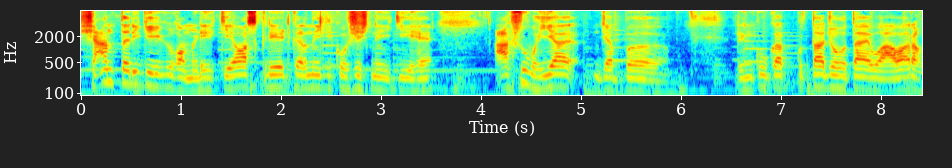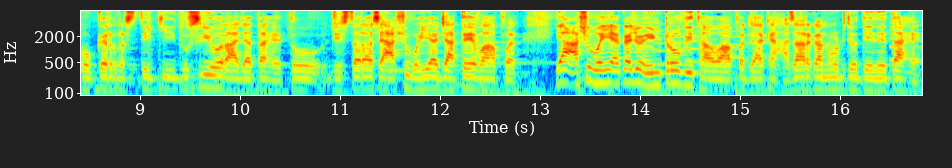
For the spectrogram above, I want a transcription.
शांत तरीके की कॉमेडी के क्रिएट करने की कोशिश नहीं की है। आशु भैया जब रिंकू का कुत्ता जो होता है, वो आवारा होकर रस्ते की दूसरी ओर आ जाता है। तो जिस तरह से आशु भैया जाते हैं वहाँ पर, या आशु भैया का जो इंट्रो भी था, वहाँ पर जाके हज़ार का नोट जो दे देता है,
